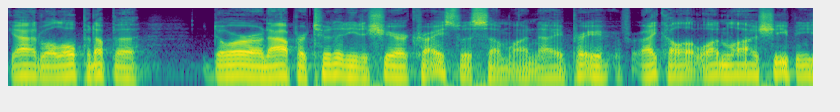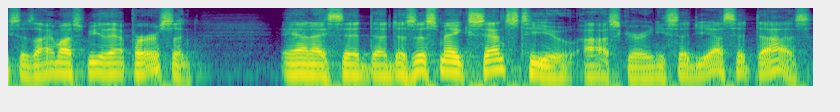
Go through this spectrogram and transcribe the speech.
God will open up a door or an opportunity to share Christ with someone. I pray, for, I call it one lost sheep, and he says, I must be that person. And I said, uh, Does this make sense to you, Oscar? And he said, Yes, it does.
